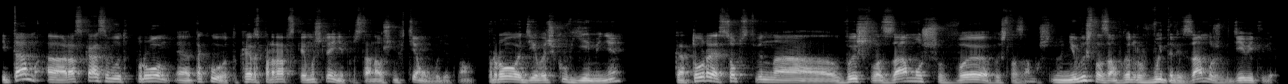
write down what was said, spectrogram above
И там э, рассказывают про э, такую вот, как раз про арабское мышление, просто она очень в тему будет вам, про девочку в Йемене, которая, собственно, вышла замуж в... Вышла замуж. Ну, не вышла замуж, которую выдали замуж в 9 лет.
